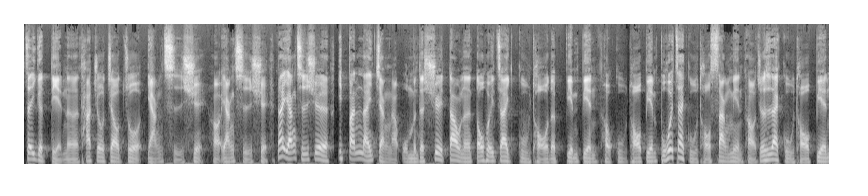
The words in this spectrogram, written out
这一个点呢，它就叫做阳池穴哦，阳池穴。那阳池穴一般来讲呢，我们的穴道呢都会在骨头的边边哦，骨头边不会在骨头上面哦，就是在骨头边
